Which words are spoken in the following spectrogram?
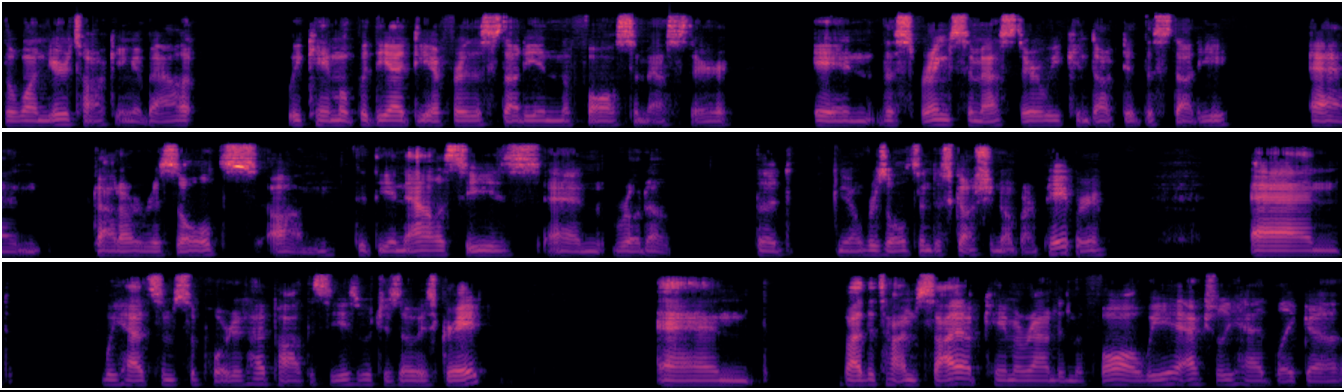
the one you're talking about, we came up with the idea for the study in the fall semester. In the spring semester, we conducted the study and got our results, um, did the analyses, and wrote up the you know results and discussion of our paper. And we had some supported hypotheses, which is always great. And by the time SIOP came around in the fall, we actually had like a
